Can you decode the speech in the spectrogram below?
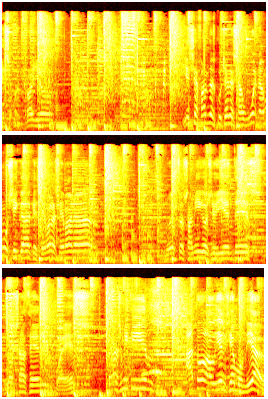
ese buen rollo. Y ese afán de escuchar esa buena música que semana a semana nuestros amigos y oyentes nos hacen, pues, transmitir a toda la audiencia mundial.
